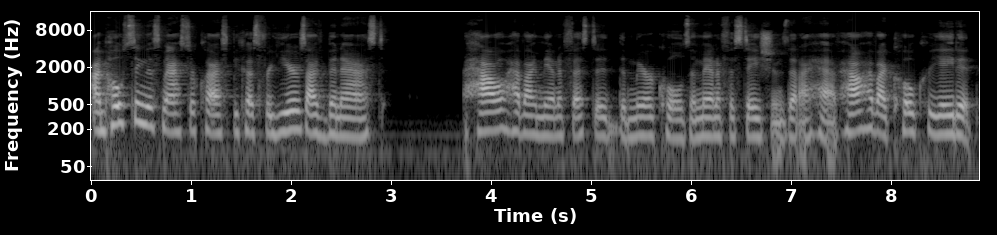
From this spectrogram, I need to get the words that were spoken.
I'm hosting this masterclass because for years I've been asked, how have I manifested the miracles and manifestations that I have? How have I co-created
